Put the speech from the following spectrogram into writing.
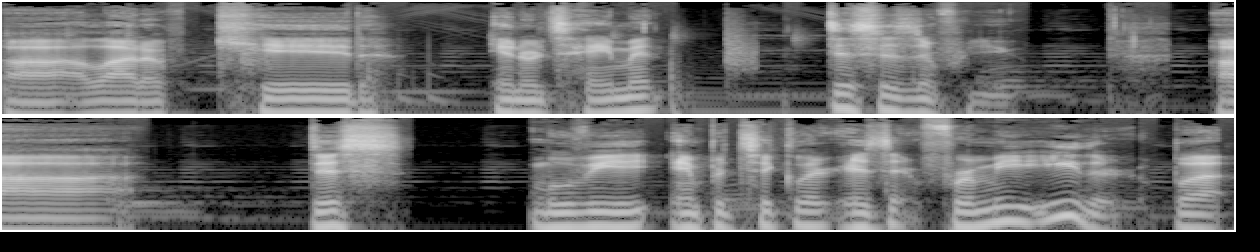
uh, a lot of kid entertainment, this isn't for you. Uh, this movie in particular isn't for me either, but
